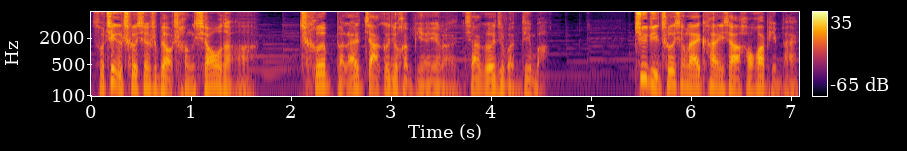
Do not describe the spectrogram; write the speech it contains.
所以这个车型是比较畅销的啊。车本来价格就很便宜了，价格就稳定吧。具体车型来看一下豪华品牌。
